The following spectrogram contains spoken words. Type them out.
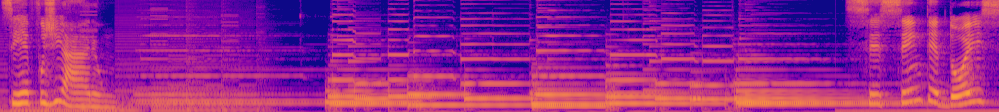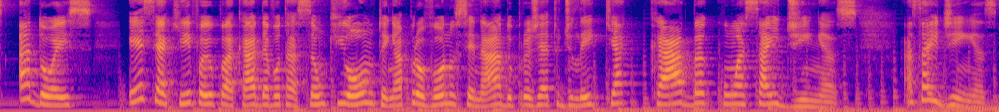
se refugiaram. Sessenta e dois a dois. Esse aqui foi o placar da votação que ontem aprovou no Senado o projeto de lei que acaba com as saidinhas. As saidinhas,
